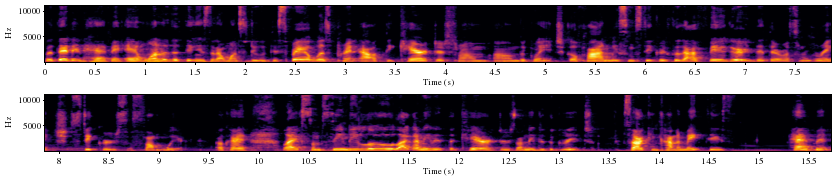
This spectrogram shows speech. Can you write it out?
But that didn't happen. And one of the things that I want to do with this spread was print out the characters from um, the Grinch. Go find me some stickers because I figured that there was some Grinch stickers somewhere. Okay, like some Cindy Lou. Like I needed the characters. I needed the Grinch so I can kind of make this happen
